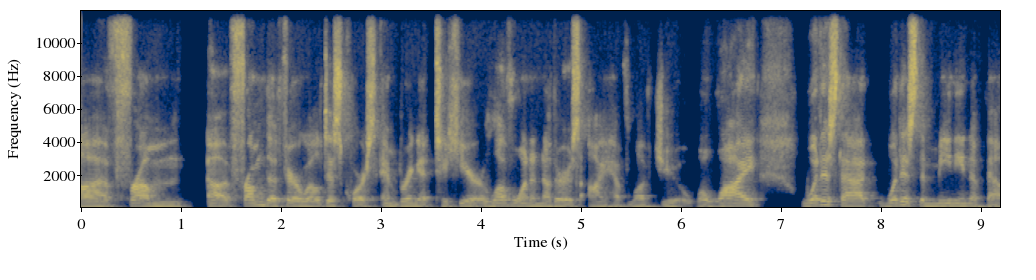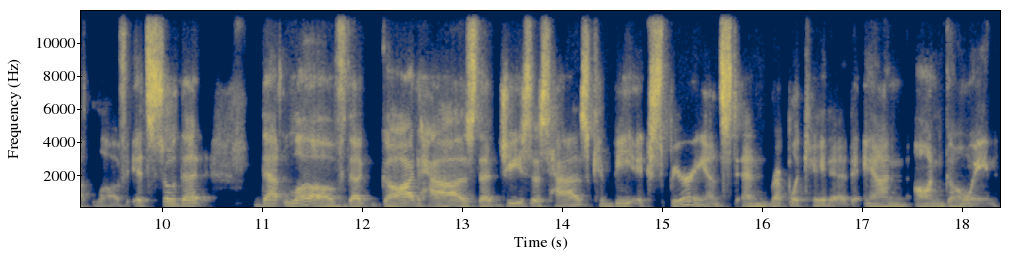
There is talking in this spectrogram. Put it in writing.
uh, from uh, from the farewell discourse and bring it to here. Love one another as I have loved you. Well, why? What is that? What is the meaning of that love? It's so that that love that God has, that Jesus has, can be experienced and replicated and ongoing,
